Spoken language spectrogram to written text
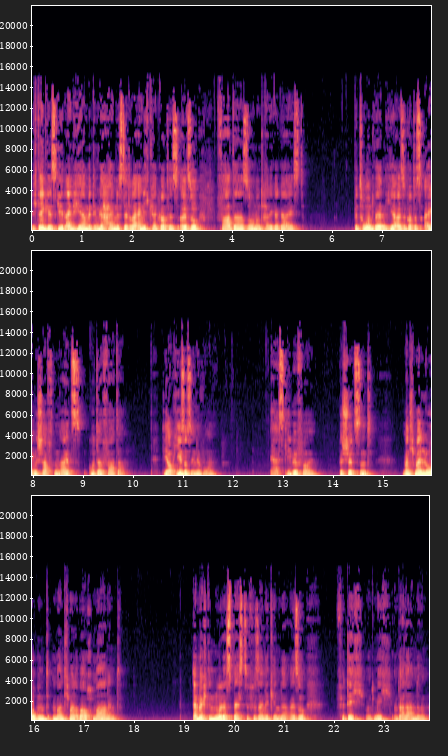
Ich denke, es geht einher mit dem Geheimnis der Dreieinigkeit Gottes, also Vater, Sohn und Heiliger Geist. Betont werden hier also Gottes Eigenschaften als guter Vater, die auch Jesus innewohnen. Er ist liebevoll, beschützend, manchmal lobend, manchmal aber auch mahnend. Er möchte nur das Beste für seine Kinder, also für dich und mich und alle anderen.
